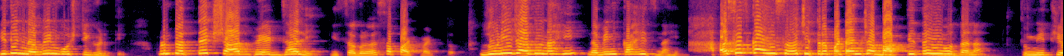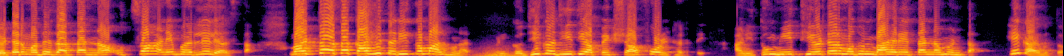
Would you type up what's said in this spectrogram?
किती नवीन गोष्टी घडतील. पण प्रत्यक्षात भेट झाली की सगळं सपाट वाटतं. जुनी जादू नाही नवीन काहीच नाही. असंच काहीस चित्रपटांच्या बाबतीतही होतं ना? तुम्ही थिएटरमध्ये जाताना उत्साहाने भरलेले असता. वाटतं आता काहीतरी कमाल होणार पण कधी कधी ती अपेक्षा फोल ठरते. आणि तुम्ही थिएटर मधून बाहेर येताना म्हणता हे काय होतं?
